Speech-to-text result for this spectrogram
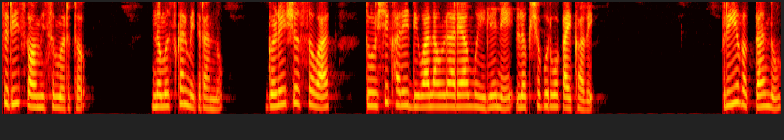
श्री स्वामी समर्थ. नमस्कार मित्रांनो. गणेशोत्सवात तुळशीखाली दिवा लावणाऱ्या महिलेने लक्षपूर्वक ऐकावे. प्रिय भक्तांनो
